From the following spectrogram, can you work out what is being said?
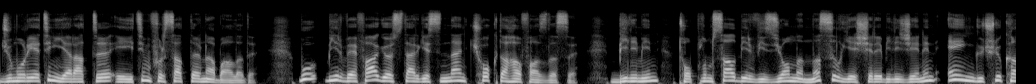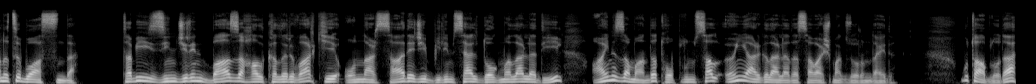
Cumhuriyet'in yarattığı eğitim fırsatlarına bağladı. Bu bir vefa göstergesinden çok daha fazlası. Bilimin toplumsal bir vizyonla nasıl yeşerebileceğinin en güçlü kanıtı bu aslında. Tabii zincirin bazı halkaları var ki onlar sadece bilimsel dogmalarla değil, aynı zamanda toplumsal ön yargılarla da savaşmak zorundaydı. Bu tabloda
